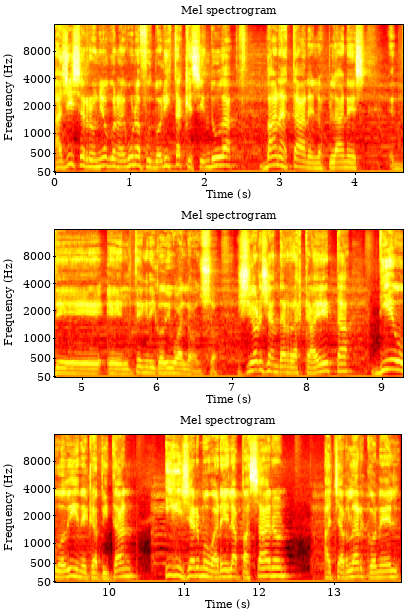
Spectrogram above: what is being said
Allí se reunió con algunos futbolistas que sin duda van a estar en los planes del técnico Diego Alonso. Georgian de Arrascaeta, Diego Godine, capitán, y Guillermo Varela pasaron a charlar con él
